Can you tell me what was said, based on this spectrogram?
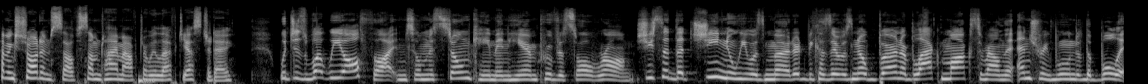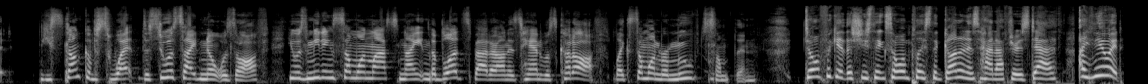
having shot himself sometime after we left yesterday. Which is what we all thought until Miss Stone came in here and proved us all wrong. She said that she knew he was murdered because there was no burn or black marks around the entry wound of the bullet. He stunk of sweat, the suicide note was off. He was meeting someone last night and the blood spatter on his hand was cut off, like someone removed something. Don't forget that she thinks someone placed the gun in his hand after his death. I knew it!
